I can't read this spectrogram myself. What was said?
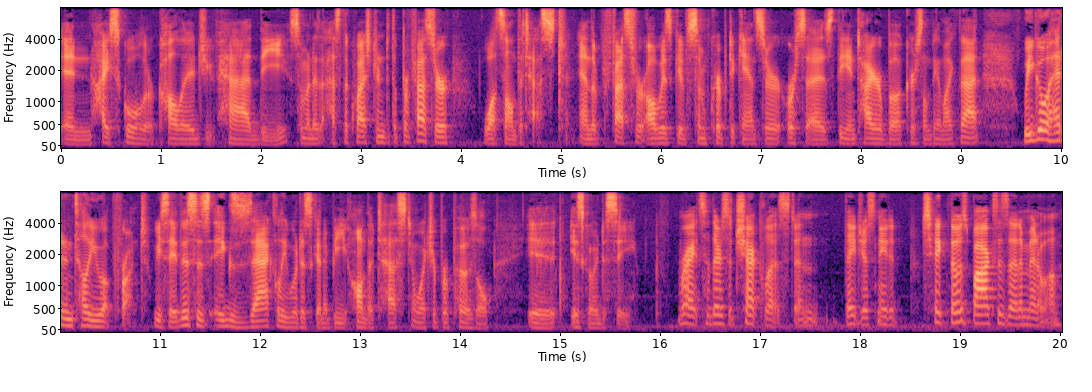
in high school or college, you've had the someone has asked the question to the professor, "What's on the test?" and the professor always gives some cryptic answer or says the entire book or something like that. We go ahead and tell you up front. We say this is exactly what is going to be on the test and what your proposal is, going to see. right. So there's a checklist, and they just need to tick those boxes at a minimum.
